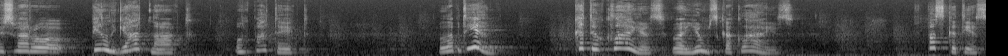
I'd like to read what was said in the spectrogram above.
Es varu pilnīgi atnākt un pateikt, labdien, kad tev klājas, vai jums kā klājas? Paskaties,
